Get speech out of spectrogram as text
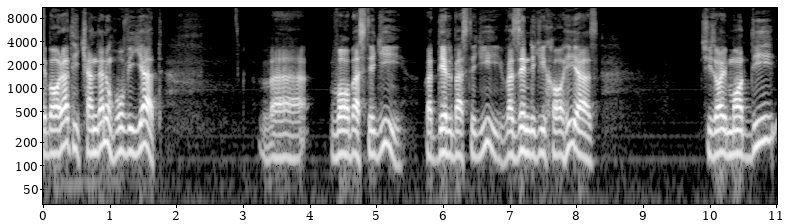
عبارتی کندن هویت و وابستگی و دلبستگی و زندگی خواهی از چیزهای مادی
